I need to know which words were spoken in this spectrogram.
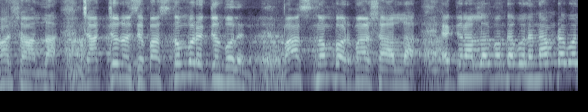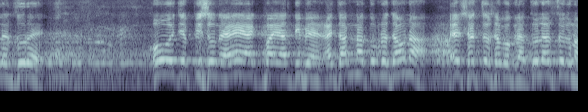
মাশা আল্লাহ চারজন হয়েছে পাঁচ নম্বর একজন বলেন, পাঁচ নম্বর মাশা আল্লাহ একজন আল্লাহর বান্দা বলে, নামটা বলে জোরে। ওই যে পিছনে, এই এক ভাই আর দিবে জান না তোমরা যাও না, এই স্বেচ্ছাসেবকরা, তুলে আসছো কেন?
